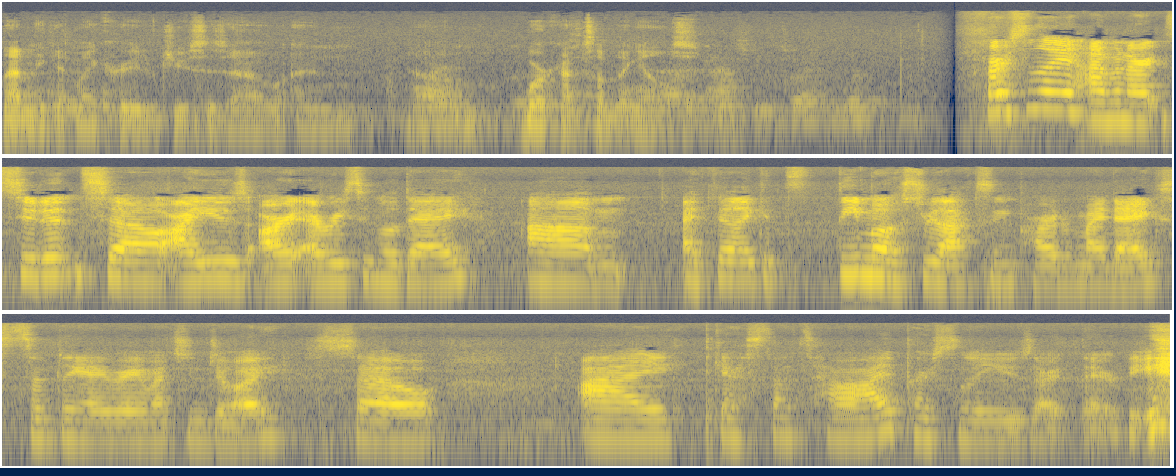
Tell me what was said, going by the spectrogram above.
let me get my creative juices out and work on something else. Personally, I'm an art student, so I use art every single day. Um, I feel like it's the most relaxing part of my day because it's something I very much enjoy. So I guess that's how I personally use art therapy.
